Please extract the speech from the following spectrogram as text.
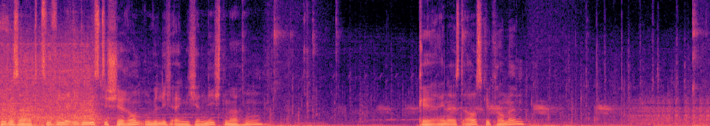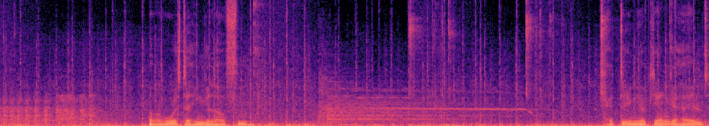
Wie gesagt, zu viele egoistische Runden will ich eigentlich ja nicht machen. Okay, einer ist ausgekommen. Aber wo ist er hingelaufen? Ihn ja gern geheilt.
